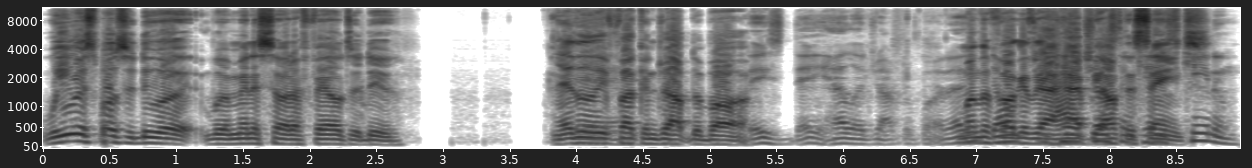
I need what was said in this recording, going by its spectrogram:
we were supposed to do it what Minnesota failed to do. They literally Yeah. fucking dropped the ball. They they hella dropped the ball. They Motherfuckers got happy off the Saints. Keenum.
